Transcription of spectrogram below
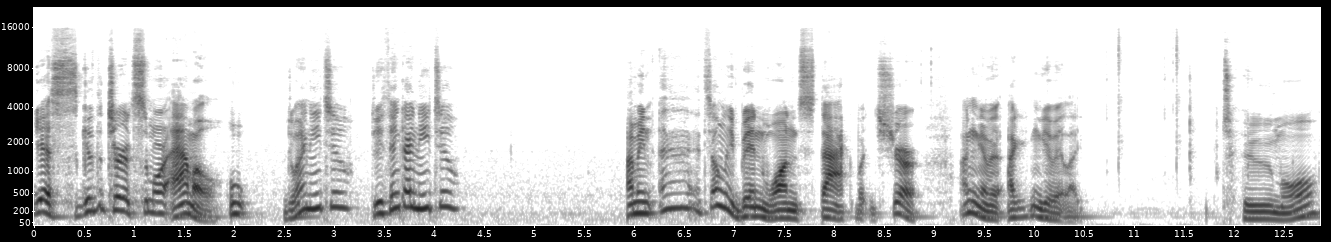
Yes, give the turrets some more ammo. Ooh, do I need to? Do you think I need to? I mean, eh, it's only been one stack, but sure. I can give it. I can give it like two more.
